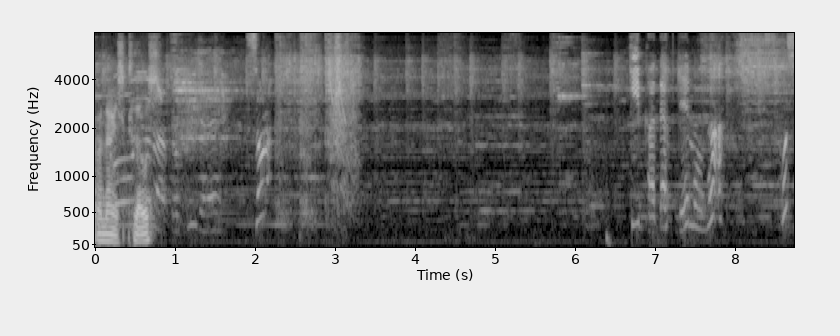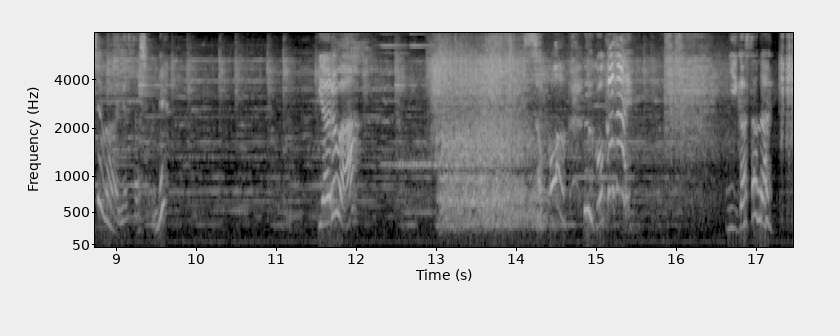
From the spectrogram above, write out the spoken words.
Oh, now he's やるわ。そこ動かない。逃がさない。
